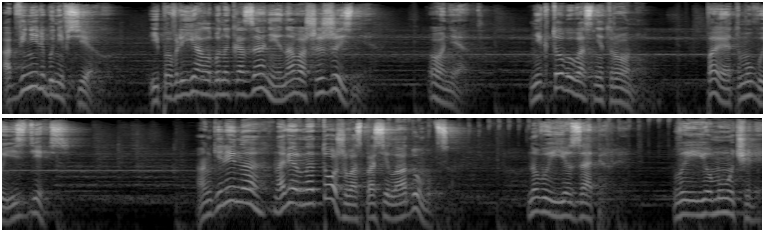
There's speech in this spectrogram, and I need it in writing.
Обвинили бы не всех. И повлияло бы наказание на ваши жизни. О нет никто бы вас не тронул. Поэтому вы и здесь. Ангелина, наверное, тоже вас просила одуматься. Но вы ее заперли. Вы ее мучили.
